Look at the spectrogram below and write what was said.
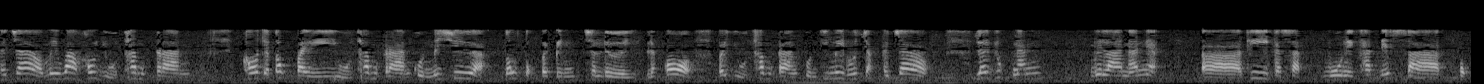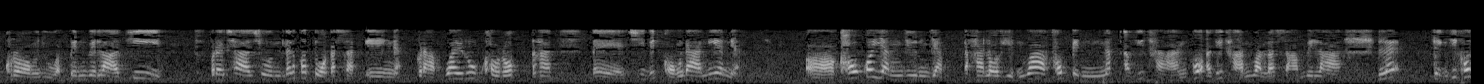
พระเจ้า ไม่ว่าเขาอยู่ท่ามกลาง เขาจะต้องไปอยู่ท่ามกลางคนไม่เชื่อ ต้องตกไปเป็นเฉลย แล้วก็ไปอยู่ท่ามกลางคนที่ไม่รู้จักพระเจ้า และยุคนั้นเวลานั้นเนี่ยที่กษัตริย์บูเนคัดเนสซาปกครองอยู่เป็นเวลาที่ประชาชนและก็ตัวกษัตริย์เองเนี่ยกราบไหว้รูปเคารพนะคะแต่ชีวิตของดาเนียนเนี่ยเขาก็ยังยืนหยัดนะคะเราเห็นว่าเขาเป็นนักอธิษฐานเขาอธิษฐานวันละสามเวลา และ สิ่งที่เขา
